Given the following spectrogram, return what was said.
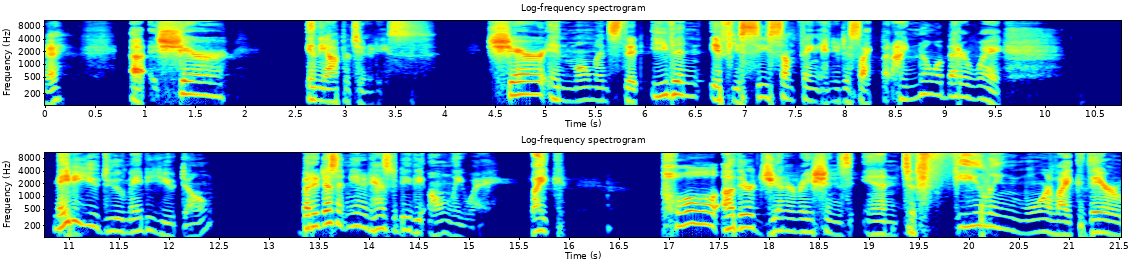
okay? Uh, share in the opportunities. Share in moments that even if you see something and you're just like, but I know a better way. Maybe you do, maybe you don't, but it doesn't mean it has to be the only way. Like, pull other generations into feeling more like they're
